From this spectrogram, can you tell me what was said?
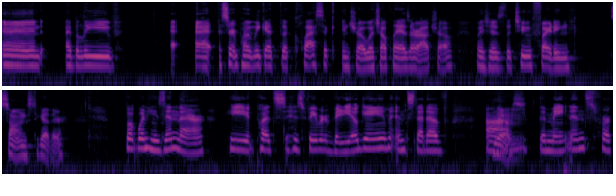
and I believe at, at a certain point we get the classic intro, which I'll play as our outro, which is the two fighting songs together. But when he's in there, he puts his favorite video game instead of um, Yes. the maintenance for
